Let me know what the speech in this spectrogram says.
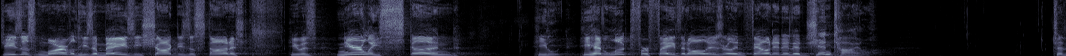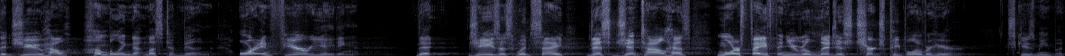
Jesus marveled. He's amazed. He's shocked. He's astonished. He was nearly stunned. He, he had looked for faith in all Israel and found it in a Gentile. To the Jew, how humbling that must have been, or infuriating that Jesus would say, This Gentile has more faith than you religious church people over here. Excuse me, but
